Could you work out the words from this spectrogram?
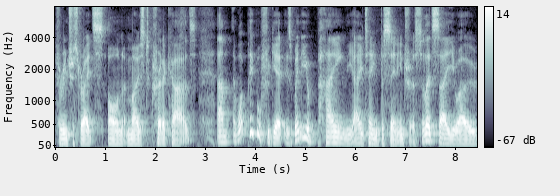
for interest rates on most credit cards. Um, and what people forget is when you're paying the 18% interest, so let's say you owe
